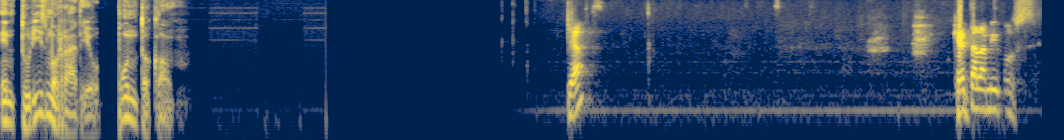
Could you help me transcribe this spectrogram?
en turismoradio.com. ¿Ya? ¿Qué tal amigos?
